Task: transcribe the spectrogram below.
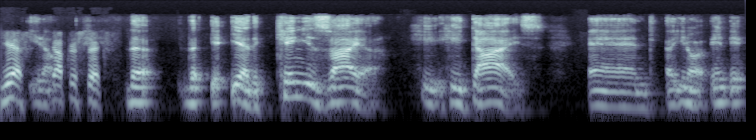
yes, you know, chapter six. The the yeah, the King Uzziah, he he dies, and uh, you know, in, in,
